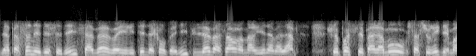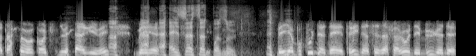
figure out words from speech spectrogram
La personne est décédée, sa veuve a hérité de la compagnie, puis le Vassar a marié la madame. Je sais pas si c'est par amour ou s'assurer que les moteurs vont continuer à arriver, mais... euh, ça, ça, c'est pas sûr. Mais il y a beaucoup d'intrigues dans ces affaires-là au début, là, de,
